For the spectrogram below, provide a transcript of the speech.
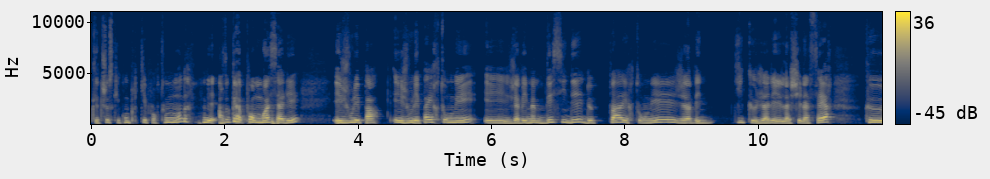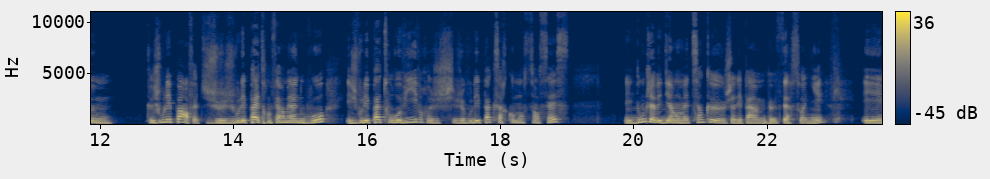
quelque chose qui est compliqué pour tout le monde, mais en tout cas pour moi, ça allait. Et je voulais pas. Et je voulais pas y retourner. Et j'avais même décidé de pas y retourner. J'avais dit que j'allais lâcher l'affaire, que que je voulais pas en fait. Je, je voulais pas être enfermée à nouveau et je voulais pas tout revivre. Je, je voulais pas que ça recommence sans cesse. Et donc j'avais dit à mon médecin que j'allais pas me faire soigner. Et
